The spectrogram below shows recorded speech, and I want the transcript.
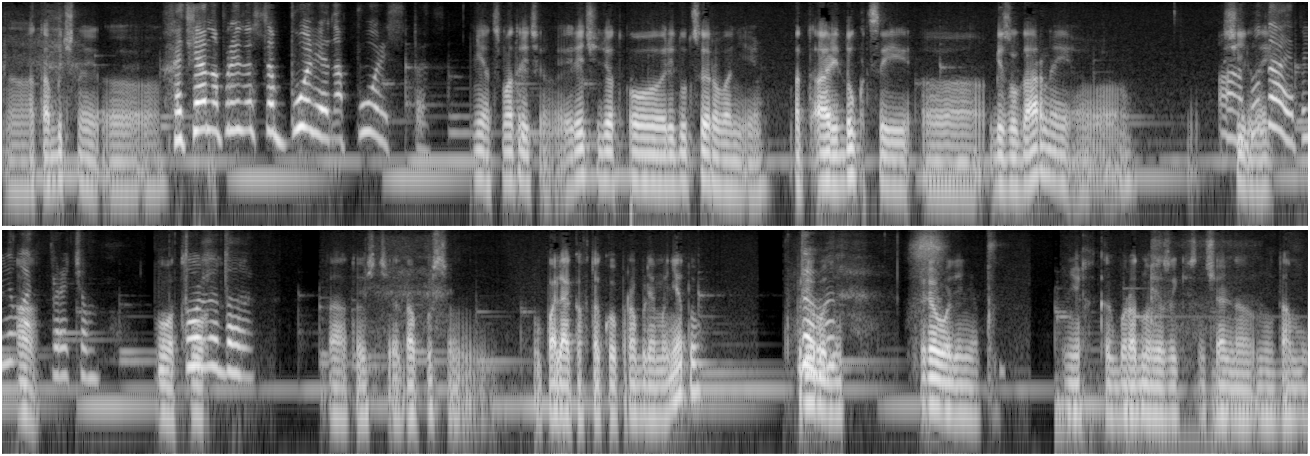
э, от обычной. э, Хотя она произносится более напористо. Нет, смотрите, речь идет о редуцировании, от, о редукции э, безударной. э, А, ну да, я поняла, А. теперь о чем. Вот, Тоже да. вот, да, то есть, э, допустим, у поляков такой проблемы нету в Да. природе. В природе нет. У них как бы родной язык изначально, ну там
